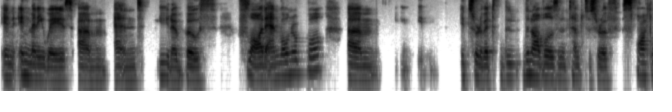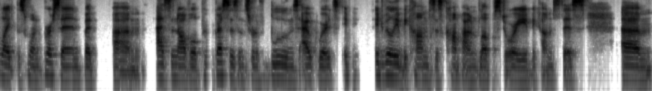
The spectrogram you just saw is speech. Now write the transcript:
in in many ways um, and you know both flawed and vulnerable. Um, it's sort of a the, the novel is an attempt to sort of spotlight this one person but um, as the novel progresses and sort of blooms outwards, it it really becomes this compound love story. It becomes this um,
